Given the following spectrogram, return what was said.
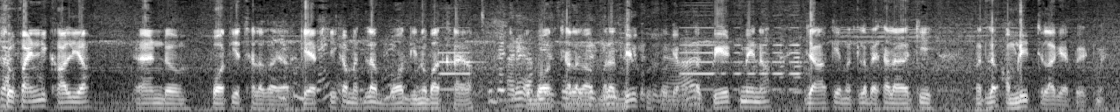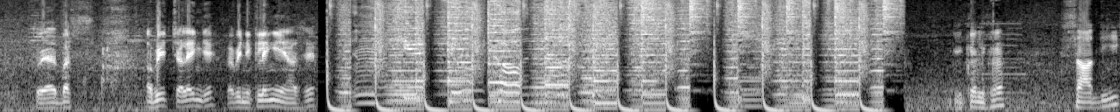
सो फाइनली खा लिया। एंड बहुत ही अच्छा लगा यार। के का मतलब बहुत दिनों बाद खाया। तो बहुत अच्छा लगा। लगे मेरा दिल खुश हो गया। मतलब पेट में ना जाके मतलब ऐसा लगा कि मतलब अमृत चला गया पेट में। तो यार बस अभी चलेंगे। अभी निकलेंगे यहाँ से। क्या लिखा है। शादी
